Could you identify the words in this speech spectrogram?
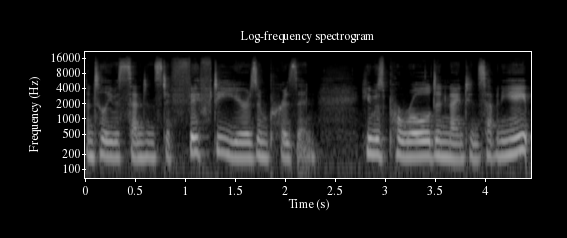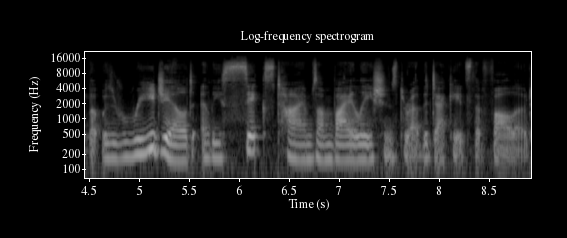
until he was sentenced to 50 years in prison. He was paroled in 1978 but was rejailed at least six times on violations throughout the decades that followed.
